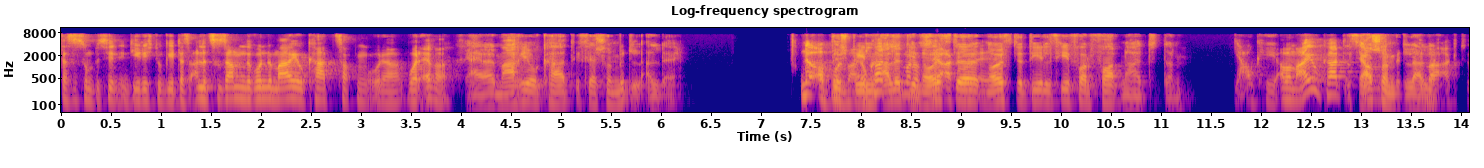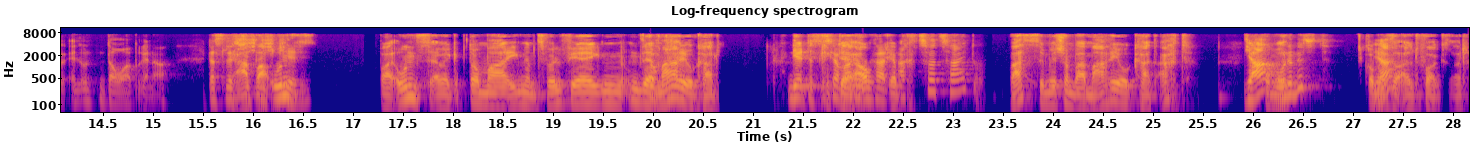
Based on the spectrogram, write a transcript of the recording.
dass es so ein bisschen in die Richtung geht, dass alle zusammen eine Runde Mario Kart zocken oder whatever. Ja, weil Mario Kart ist ja schon Mittelalter. Na, obwohl Wir spielen alle die neueste, neueste DLC von Fortnite dann. Ja, okay, aber Mario Kart ist, ist ja auch schon mittlerweile immer aktuell und ein Dauerbrenner. Das lässt ja, sich bei nicht uns, killen. Bei uns, aber gib doch mal irgendeinem Zwölfjährigen unser Mario Kart. Ja, das Kriegt ist ja Mario auch, Kart 8 zurzeit. Was? Sind wir schon bei Mario Kart 8? Ja, komm ohne Mist. Ich komme ja? mir so alt vor gerade.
